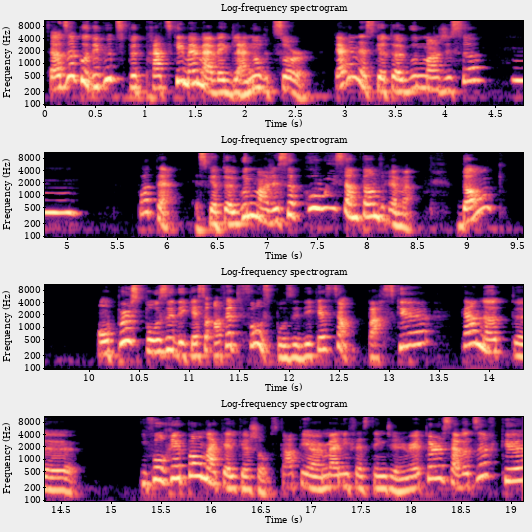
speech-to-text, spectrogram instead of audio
Ça veut dire qu'au début, tu peux te pratiquer même avec de la nourriture. Karine, est-ce que tu as le goût de manger ça? Hmm, pas tant. Est-ce que tu as le goût de manger ça? Oh oui, ça me tente vraiment. Donc, on peut se poser des questions. En fait, il faut se poser des questions parce que quand notre. Il faut répondre à quelque chose. Quand tu es un manifesting generator, ça veut dire que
